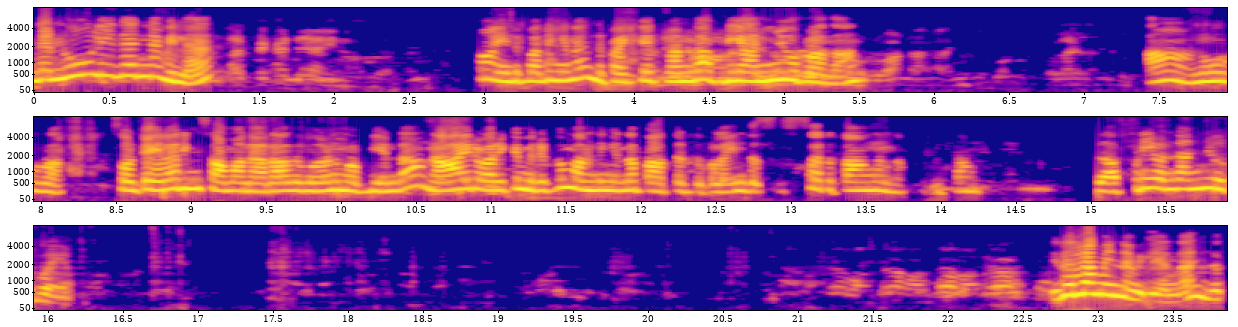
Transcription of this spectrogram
இந்த நூல் இது என்ன விலை? ஆ இது பாத்தீங்கன்னா இந்த பேக்கெட் வந்து அப்படியே அஞ்சூறு ரூபா தான் ஆ நூறுரூவா ஸோ டெய்லரிங் சாமான் யாராவது வேணும் அப்படின்னா ஞாயிறு வரைக்கும் இருக்கும். வந்தீங்கன்னா பார்த்து எடுத்துக்கலாம் இந்த சிஸ்டர் தாங்கண்ணா தாங்க இது அப்படியே வந்து அஞ்சூறு இதெல்லாம் என்ன விலை இந்த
